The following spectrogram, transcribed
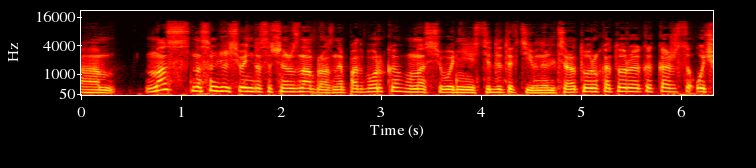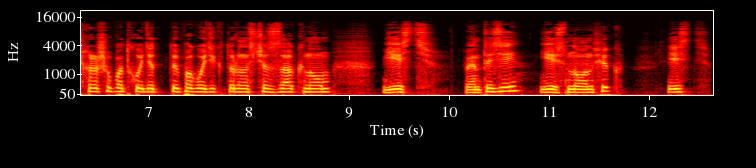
Ам, у нас, на самом деле, сегодня достаточно разнообразная подборка. У нас сегодня есть и детективная литература, которая, как кажется, очень хорошо подходит той погоде, которая у нас сейчас за окном. Есть фэнтези, есть нонфик, есть...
